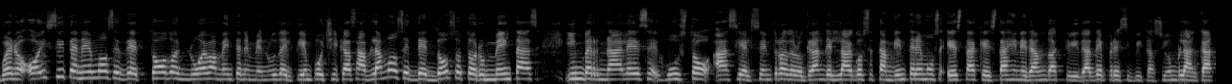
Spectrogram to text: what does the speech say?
Bueno, hoy sí tenemos de todo nuevamente en el menú del tiempo, chicas. Hablamos de dos tormentas invernales justo hacia el centro de los Grandes Lagos. También tenemos esta que está generando actividad de precipitación blanca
